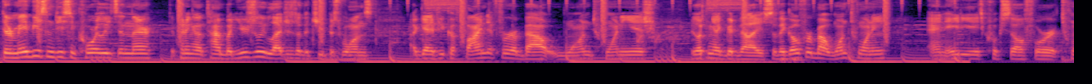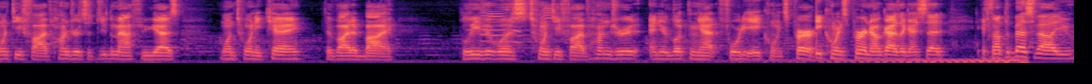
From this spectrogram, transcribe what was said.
There may be some decent core elites in there, depending on the time, but usually legends are the cheapest ones. Again, if you could find it for about 120-ish, you're looking at good value. So they go for about 120 and 88 quick sell for 2500 So do the math for you guys. 120k divided by, believe it was 2500 and you're looking at 48 coins per. 8 coins per. Now guys, like I said, it's not the best value,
